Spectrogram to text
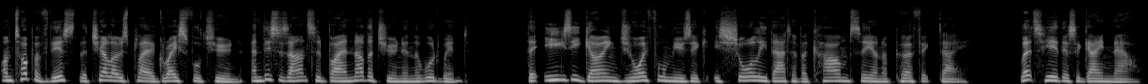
On top of this, the cellos play a graceful tune, and this is answered by another tune in the woodwind. The easy-going, joyful music is surely that of a calm sea on a perfect day. Let's hear this again now.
